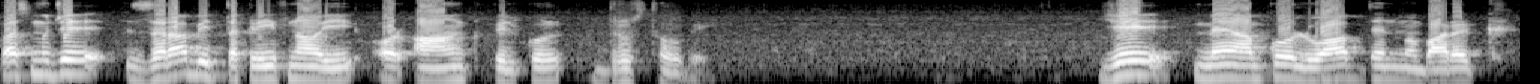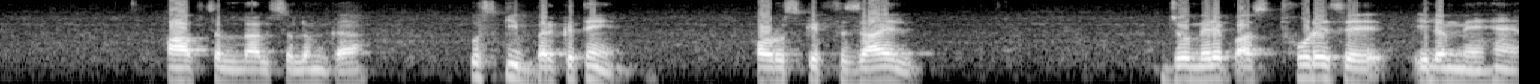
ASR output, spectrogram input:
بس مجھے ذرا بھی تکلیف نہ ہوئی اور آنکھ بالکل درست ہو گئی۔ یہ میں آپ کو لعاب دن مبارک آپ صلی اللہ علیہ وسلم کا، اس کی برکتیں اور اس کے فضائل جو میرے پاس تھوڑے سے علم میں ہیں،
